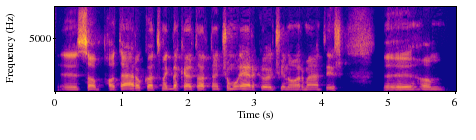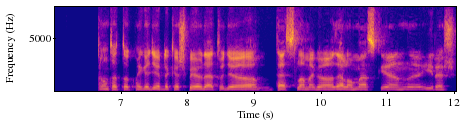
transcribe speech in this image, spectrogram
ö, szab határokat, meg be kell tartani egy csomó erkölcsi normát is. Ha mondhatok még egy érdekes példát, hogy a Tesla meg az Elon Musk ilyen híres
